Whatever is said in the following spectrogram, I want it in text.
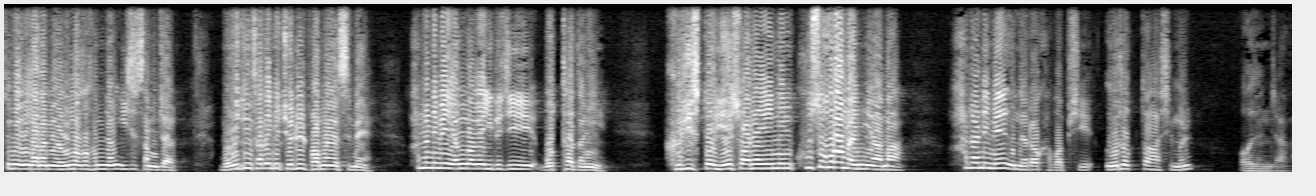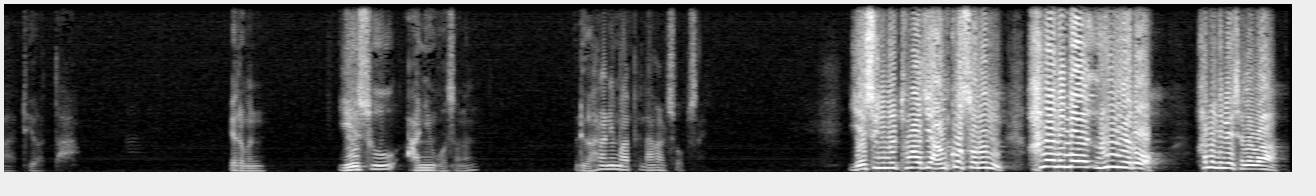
성경 말하면 로마서 3장 23절 모든 사람이 죄를 범하였음에 하나님의 영광에 이르지 못하더니 그리스도 예수 안에 있는 구속으로 말미암아 하나님의 은혜로 값없이 의롭다 하심을 얻은 자가 되었다. 여러분 예수 아니고서는 우리가 하나님 앞에 나갈 수 없어요. 예수님을 통하지 않고서는 하나님의 은혜로 하나님의 자녀가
